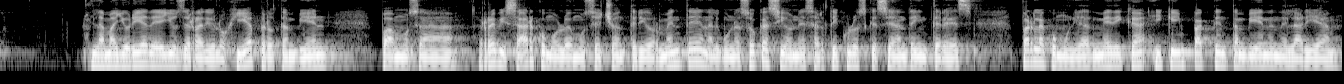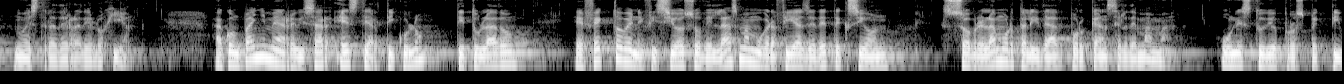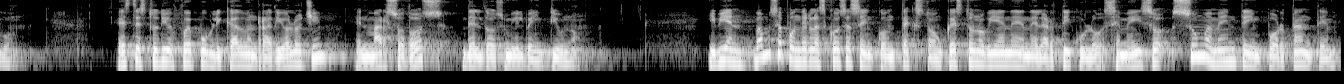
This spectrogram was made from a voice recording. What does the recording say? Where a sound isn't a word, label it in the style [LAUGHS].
la mayoría de ellos de radiología, pero también vamos a revisar, como lo hemos hecho anteriormente en algunas ocasiones, artículos que sean de interés para la comunidad médica y que impacten también en el área nuestra de radiología. Acompáñeme a revisar este artículo titulado Efecto beneficioso de las mamografías de detección sobre la mortalidad por cáncer de mama, un estudio prospectivo. Este estudio fue publicado en Radiology en marzo 2 del 2021. Y bien, vamos a poner las cosas en contexto, aunque esto no viene en el artículo, se me hizo sumamente importante,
